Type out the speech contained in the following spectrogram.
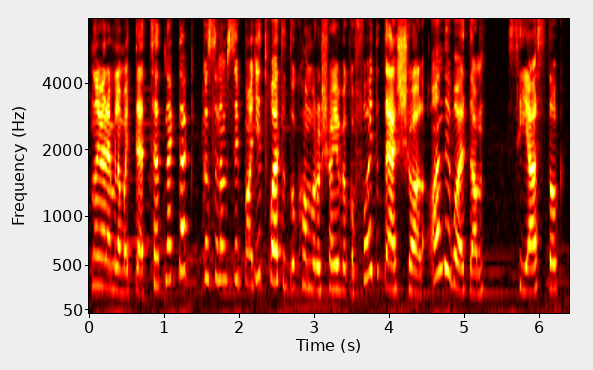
Nagyon remélem, hogy tetszett nektek. Köszönöm szépen, hogy itt voltatok, hamarosan jövök a folytatással. Andi voltam, sziasztok!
